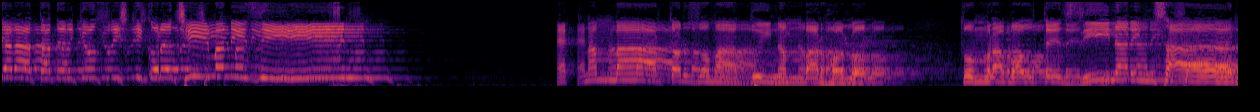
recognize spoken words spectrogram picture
যারা, তাদেরকেও সৃষ্টি করেছি মানে জিন। এক নাম্বার তর্জমা, দুই নাম্বার হলো তোমরা বলতে জিন আর ইনসান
